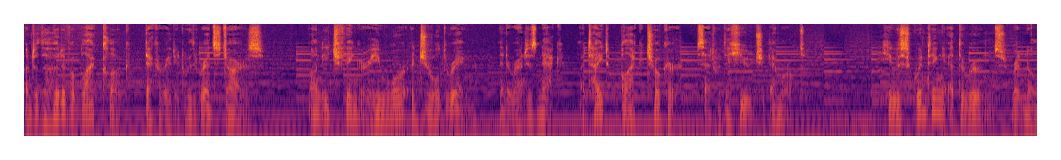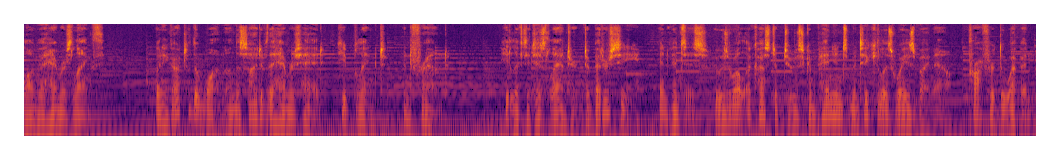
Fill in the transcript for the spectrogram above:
under the hood of a black cloak decorated with red stars. On each finger he wore a jeweled ring, and around his neck, a tight black choker set with a huge emerald. He was squinting at the runes written along the hammer's length. When he got to the one on the side of the hammer's head, he blinked and frowned. He lifted his lantern to better see, and Vinces, who was well accustomed to his companion's meticulous ways by now, proffered the weapon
